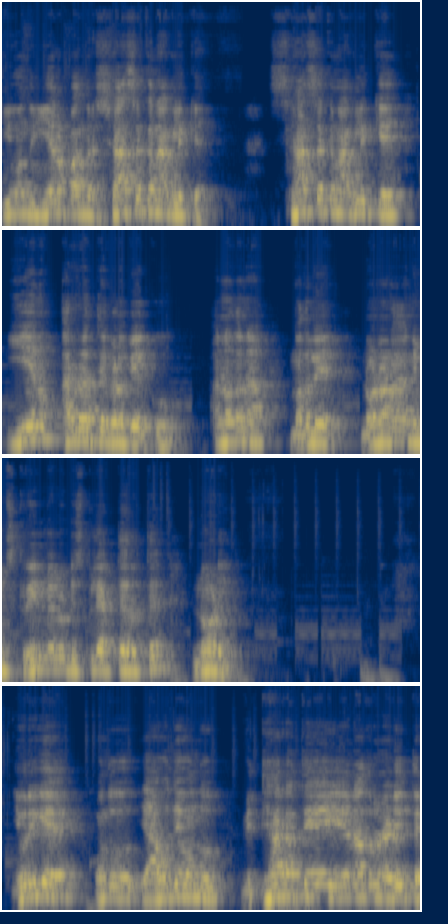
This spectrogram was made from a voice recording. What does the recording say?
ಈ ಒಂದು ಏನಪ್ಪ ಅಂದ್ರೆ ಶಾಸಕನಾಗಲಿಕ್ಕೆ ಶಾಸಕನಾಗಲಿಕ್ಕೆ ಏನು ಅರ್ಹತೆಗಳು ಬೇಕು ಅನ್ನೋದನ್ನು ಮೊದಲೇ ನೋಡೋಣ. ನಿಮ್ಮ ಸ್ಕ್ರೀನ್ ಮೇಲೂ ಡಿಸ್ಪ್ಲೇ ಆಗ್ತಾ ಇರುತ್ತೆ. ನೋಡಿ. ಇವರಿಗೆ ಒಂದು ಯಾವುದೇ ಒಂದು ವಿದ್ಯಾರ್ಹತೆ ಏನಾದರೂ ನಡೆಯುತ್ತೆ,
